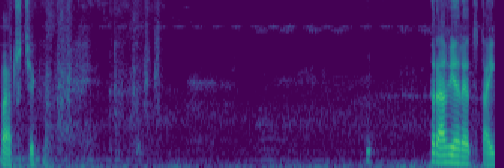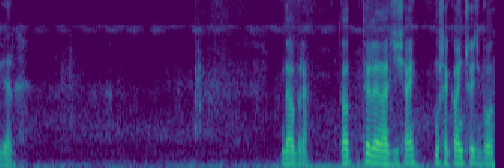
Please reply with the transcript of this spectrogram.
Patrzcie. Prawie Red Tiger. Dobra, to tyle na dzisiaj. Muszę kończyć, bo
